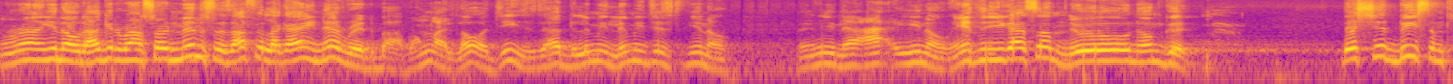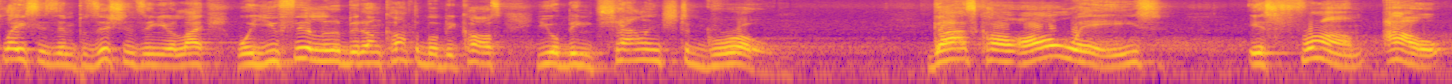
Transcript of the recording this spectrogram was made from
Around, you know, I get around certain ministers, I feel like I ain't never read the Bible. I'm like, Lord Jesus, I, let me let me just, you know, me, I, you know, Anthony, you got something? No, no, I'm good. There should be some places and positions in your life where you feel a little bit uncomfortable because you're being challenged to grow. God's call always is from out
